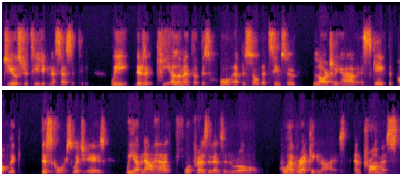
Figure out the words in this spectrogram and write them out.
geostrategic necessity. We there's a key element of this whole episode that seems to largely have escaped the public discourse, which is we have now had four presidents in a row who have recognized and promised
